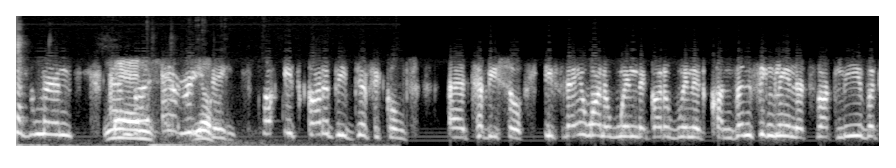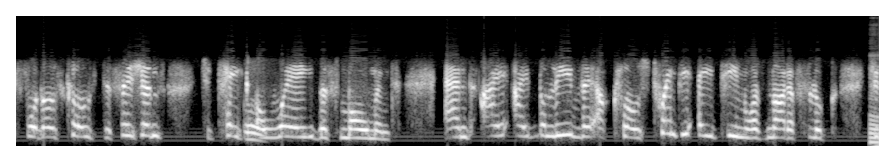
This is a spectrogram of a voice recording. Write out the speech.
linesman Man, and the everything. So it's got to be difficult uh, to be so. If they want to win, they've got to win it convincingly. Let's not leave it for those close decisions to take away this moment. And I, I believe they are close. 2018 was not a fluke. To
